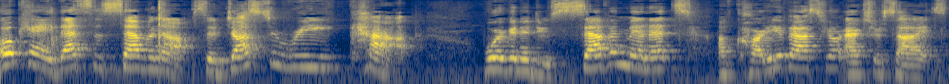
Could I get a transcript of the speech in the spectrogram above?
Okay, that's the 7-Up. So just to recap, we're going to do seven minutes of cardiovascular exercise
